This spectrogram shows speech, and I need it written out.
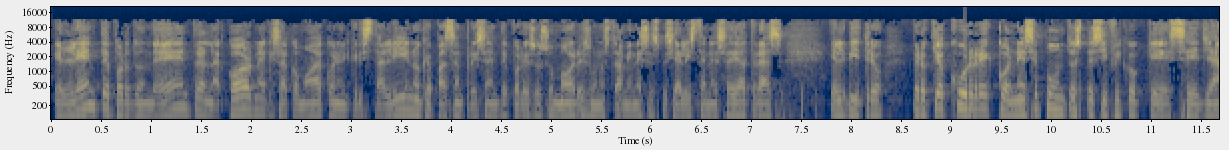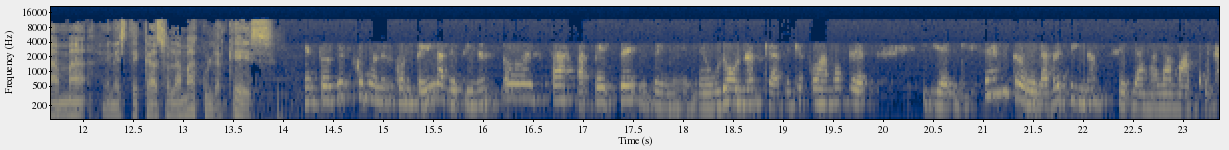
El lente por donde entra, en la córnea, que se acomoda con el cristalino, que pasan precisamente por esos humores, uno también es especialista en ese de atrás, el vitrio, pero ¿qué ocurre con ese punto específico que se llama, en este caso, la mácula? ¿Qué es? Entonces, como les conté, la retina es todo esta tapete de neuronas que hacen que podamos ver, y el centro de la retina se llama la mácula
